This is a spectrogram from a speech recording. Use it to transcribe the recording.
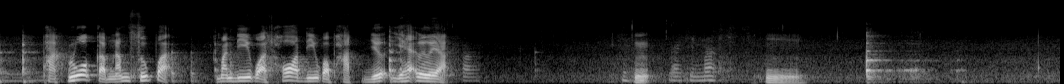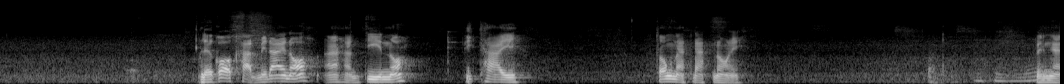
อืมผักลวกกับน้ำซุปอะมันดีกว่าทอดดีกว่าผัดเยอะแยะเลยอะ ค่ะอืม น่ากินมาก อืม แล้วก็ขาดไม่ได้เนาะอาหารจีนเนาะพริกไทย ต้องหนักๆหน่อย เป็นไง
